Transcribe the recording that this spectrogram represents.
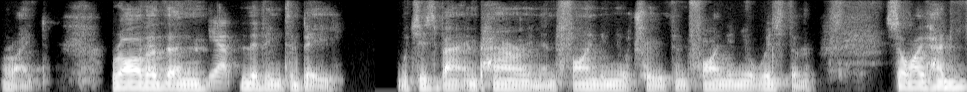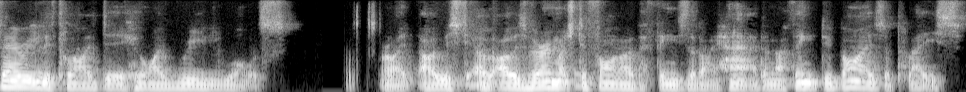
right? Rather than yep. living to be, which is about empowering and finding your truth and finding your wisdom. So I had very little idea who I really was right i was i was very much defined by the things that i had and i think dubai is a place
